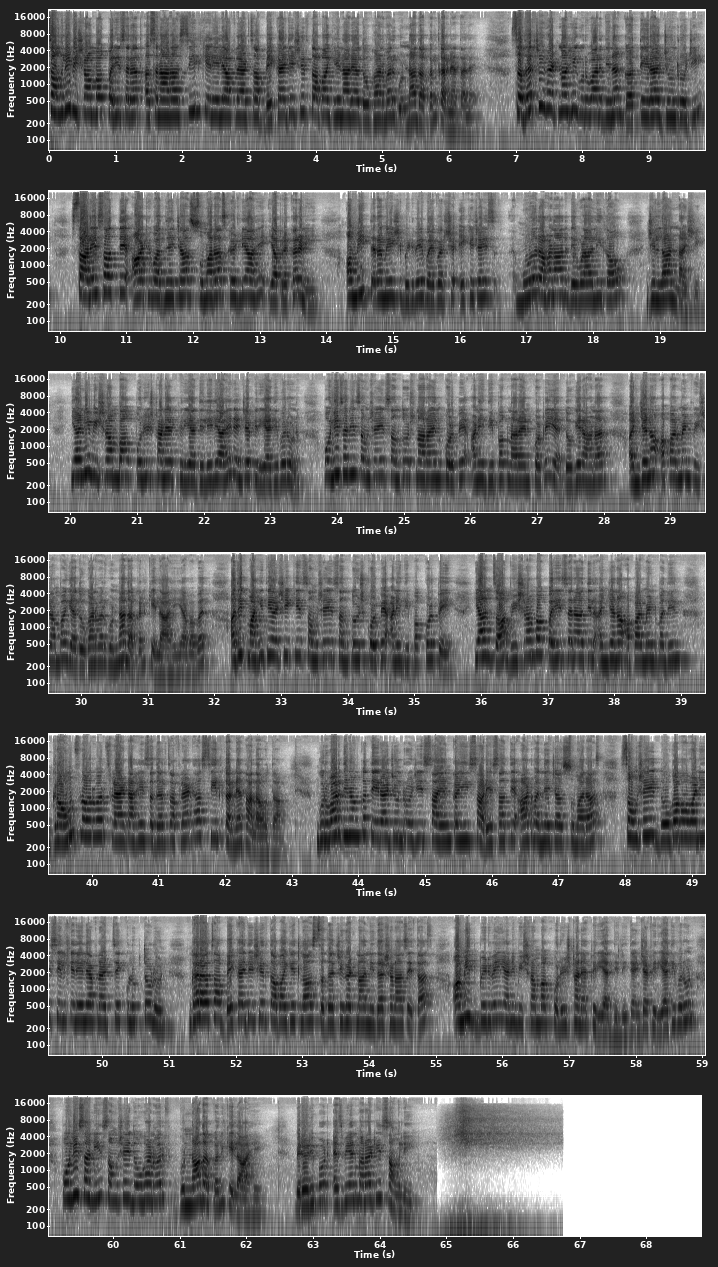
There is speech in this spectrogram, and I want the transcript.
सांगली विश्रामबाग परिसरात असणारा सील केलेल्या फ्लॅटचा बेकायदेशीर ताबा घेणाऱ्या दोघांवर गुन्हा दाखल करण्यात आलाय. सदरची घटना ही गुरुवार दिनांक तेरा जून रोजी साडेसात ते आठ वाजण्याच्या सुमारास घडली आहे. या प्रकरणी अमित रमेश बिडवे वय वर्ष एकेचाळीस मूळ राहणार देवळाली गाव जिल्हा नाशिक. यांनी विश्रामबाग पोलीस ठाण्यात फिर्याद दिलेली आहे. त्यांच्या फिर्यादीवरून पोलिसांनी संशयित संतोष नारायण कोळपे आणि दीपक नारायण कोळपे या दोघे राहणार. अंजना अपार्टमेंट विश्रामबाग या दोघांवर गुन्हा दाखल केला आहे. याबाबत अधिक माहिती अशी की संशयित संतोष कोळपे आणि दीपक कोळपे यांचा विश्रामबाग परिसरातील अंजना अपार्टमेंटमधील ग्राउंड फ्लोअरवर फ्लॅट आहे. सदरचा फ्लॅट हा सील करण्यात आला होता. गुरुवार दिनांक तेरा जून रोजी सायंकाळी साडेसात ते आठ वाजण्याच्या सुमारास संशयित दोघा भावांनी सील केलेल्या फ्लॅटचे कुलूप तोडून घराचा बेकायदेशीर ताबा घेतला. सदरची घटना निदर्शनास येताच अमित बिडवे यांनी विश्रामबाग पोलीस ठाण्यात फिर्याद दिली. त्यांच्या फिर्यादीवरून पोलिसांनी संशयित दोघांवर गुन्हा दाखल केला आहे. Bureau report SBN Marathi Sangli.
